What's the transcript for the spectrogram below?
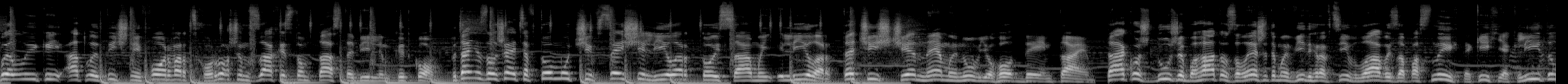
Великий атлетичний форвард з хорошим захистом та стабільним китком. Питання залишається в тому, чи все ще Лілард той самий Лілард, та чи ще не минув його деймтайм. Також дуже багато залежатиме від гравців лави запасних, таких як Літл,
